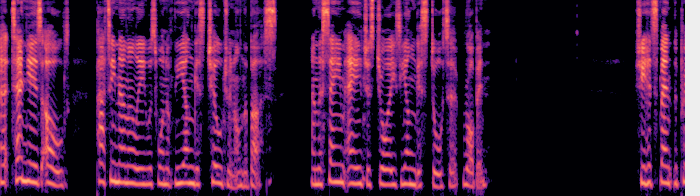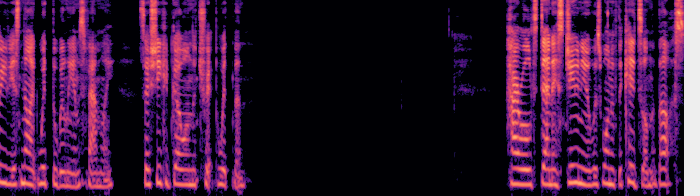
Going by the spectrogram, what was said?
At ten years old, Patty Nunnally was one of the youngest children on the bus, and the same age as Joy's youngest daughter, Robin. She had spent the previous night with the Williams family, so she could go on the trip with them. Harold Dennis Jr. was one of the kids on the bus.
